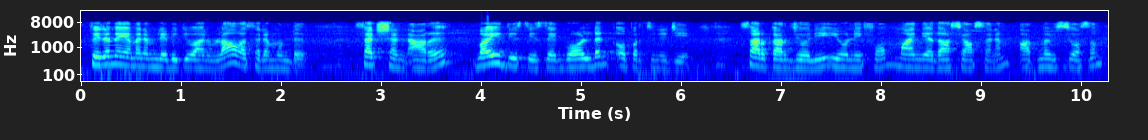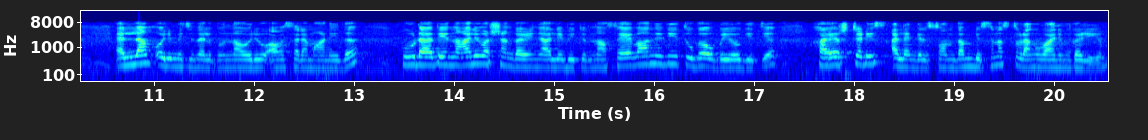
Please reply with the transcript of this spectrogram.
സ്ഥിര നിയമനം ലഭിക്കുവാനുള്ള അവസരമുണ്ട്. സെക്ഷൻ ആറ് why this is a golden opportunity. സർക്കാർ ജോലി യൂണിഫോം മാന്യതാ ശാസനം ആത്മവിശ്വാസം എല്ലാം ഒരുമിച്ച് നൽകുന്ന ഒരു അവസരമാണിത്. കൂടാതെ നാല് വർഷം കഴിഞ്ഞാൽ ലഭിക്കുന്ന സേവാനിധി തുക ഉപയോഗിച്ച് ഹയർ സ്റ്റഡീസ് അല്ലെങ്കിൽ സ്വന്തം ബിസിനസ് തുടങ്ങുവാനും കഴിയും.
